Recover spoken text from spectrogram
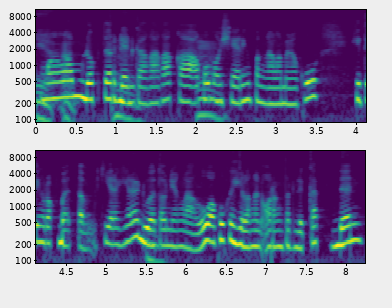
Iya, Malam dokter dan Hmm. kakak-kakak, aku Hmm. mau sharing pengalaman aku hitting rock bottom. Kira-kira dua Hmm. tahun yang lalu aku kehilangan orang terdekat dan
